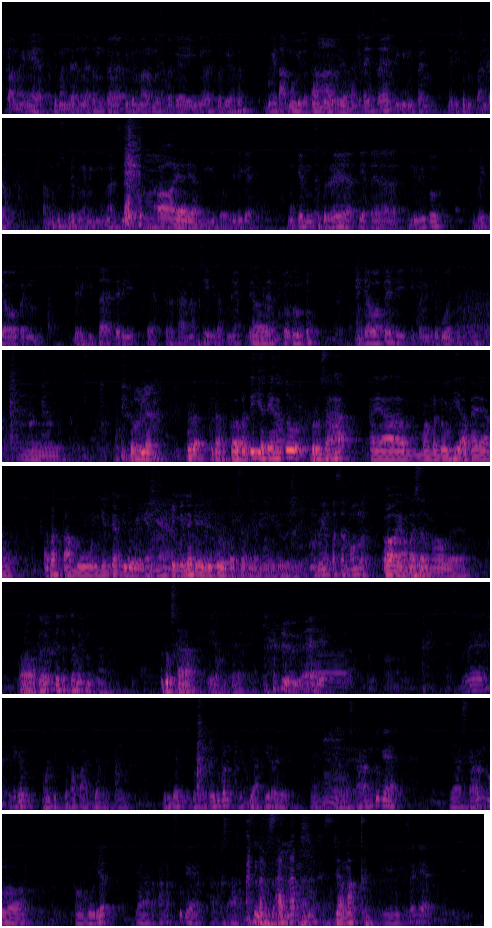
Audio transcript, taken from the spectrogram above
selama ini ya cuman datang-datang ke event malam ya sebagai inilah sebagai apa? Sebagai tamu gitu. Tamu, iya. nah kita istilahnya bikin event dari sudut pandang tamu tuh sebenarnya pengennya kayak gimana sih? Oh iya iya. gitu. Jadi kayak mungkin sebenarnya ya ya Taya sendiri tuh sebenarnya jawaban dari kita dari kayak keresahan apa sih yang kita punya dan Hmm. kita mencoba untuk menjawabnya di event yang kita buat gitu sih Hmm. Berarti, benar, benar. Kalau berarti YTH tuh berusaha kayak memenuhi apa yang apa tamu inginkan gitu. Pengennya. Pinginnya kayak gitu konsepnya. kayak gitu Lu yang pasar mau lah Oh, yang pasar mau lah ya. Oh, Kalian udah tercapai belum? untuk sekarang. Iya, sampai sekarang. Aduh, gak ada. Eh, sebenarnya ini kan proyek jangka panjang ya. Jadi kan ibaratnya itu kan mimpi akhir ya. Kalau sekarang tuh kayak ya sekarang kalau kalau gue lihat ya anak-anak tuh kayak anak anak Anak-anak jamak. ya, misalnya kayak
